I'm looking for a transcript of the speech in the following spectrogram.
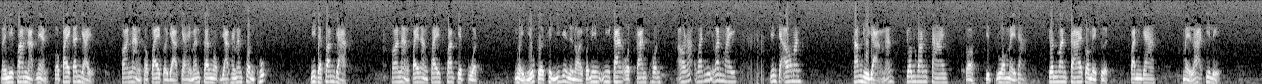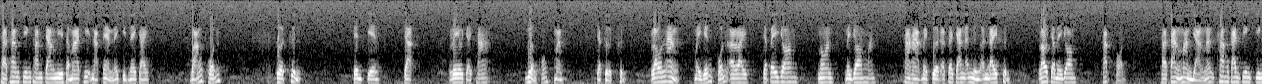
ไม่มีความหนักแน่นก็ไปกันใหญ่ พอนั่งเข้าไปก็อยากจะให้มันสงบอยากให้มันพ้นทุกข์มีแต่ความอยากพอนั่งไปนั่งไปความเจ็บปวดเมื่อหิวเกิดขึ้นนิดๆหน่อยๆก็มีมีการอดการทน เอาละ วันนี้วันใหม่ยังจะเอามันทำอยู่อย่างนั้น จนวันตายก็จิตรวมไม่ได้ จนวันตายก็ไม่เกิด ปัญญาไม่ละกิเลสถ้าทำจริงทำจังมีสมาธิหนักแน่นในจิตในใจ หวังผลเกิดขึ้น เป็นเกณฑ์จะเร็วจะช้า เรื่องของมันจะเกิดขึ้น เรานั่งไม่เห็นผลอะไร จะไปยอมนอนไม่ยอมมัน ถ้าหากไม่เกิดอัศจรรย์อันหนึ่งอันใดขึ้น เราจะไม่ยอมพักผ่อน ถ้าตั้งมั่นอย่างนั้นทำกันจริง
